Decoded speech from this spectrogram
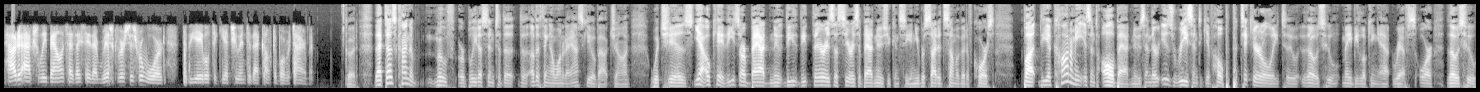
how to actually balance, as I say, that risk versus reward to be able to get you into that comfortable retirement. Good. That does kind of move or bleed us into the, the other thing I wanted to ask you about, John, which is yeah, okay, these are bad news. The, the, there is a series of bad news you can see, and you recited some of it, of course. But the economy isn't all bad news, and there is reason to give hope, particularly to those who may be looking at RIFs or those who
